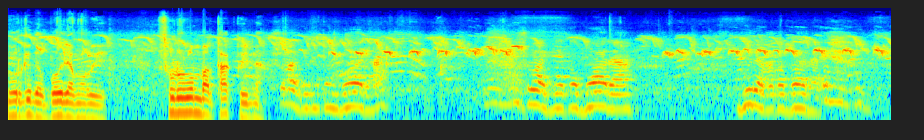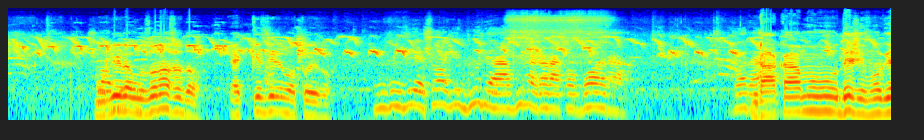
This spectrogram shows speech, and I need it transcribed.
মুরগি তো বইরা মুরগি ছোটো লম্বার থাকতোই না। মুরগিটা ওজন আছে তো এক কেজির মতো হইব। ঢাকা মু দেশি মুরগি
